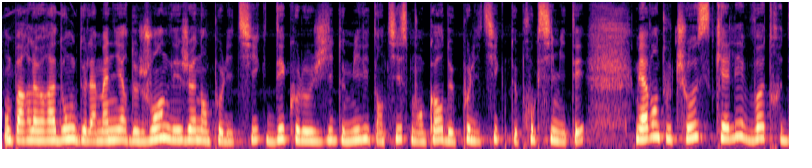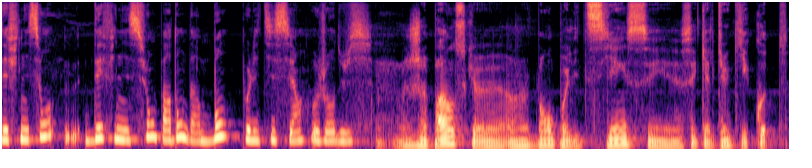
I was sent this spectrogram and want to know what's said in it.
On parlera donc de la manière de joindre les jeunes en politique, d'écologie, de militantisme ou encore de politique de proximité. Mais avant toute chose, quelle est votre définition, définition pardon, d'un bon politicien aujourd'hui? Je pense qu'un bon politicien, c'est quelqu'un qui écoute.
